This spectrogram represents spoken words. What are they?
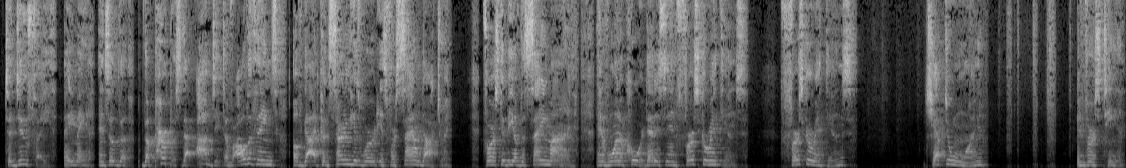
to do faith. Amen. And so the, the purpose, the object of all the things of God concerning his word is for sound doctrine, for us to be of the same mind and of one accord. That is in First Corinthians, First Corinthians chapter 1 verse 10.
